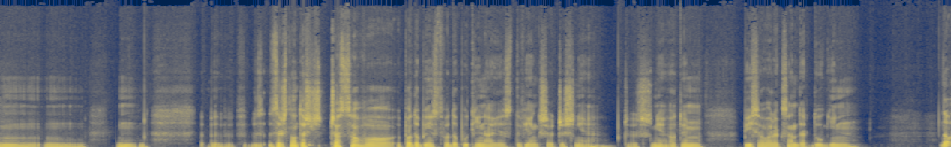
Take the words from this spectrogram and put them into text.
mm, Zresztą też czasowo podobieństwo do Putina jest większe, czyż nie? Czyż nie? O tym pisał Aleksander Dugin. No,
